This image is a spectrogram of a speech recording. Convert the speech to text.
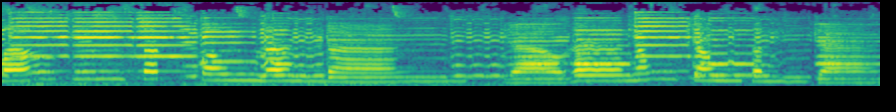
báo kim sắc phong lên đàn vào ra ngóng trong tình chàng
